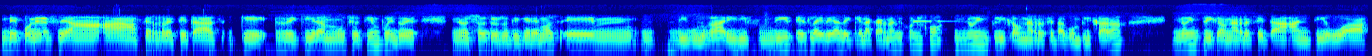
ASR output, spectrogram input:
de ponerse a, hacer recetas que requieran mucho tiempo. Entonces, nosotros lo que queremos em, divulgar y difundir es la idea de que la carne de conejo no implica una receta complicada, no implica una receta antigua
